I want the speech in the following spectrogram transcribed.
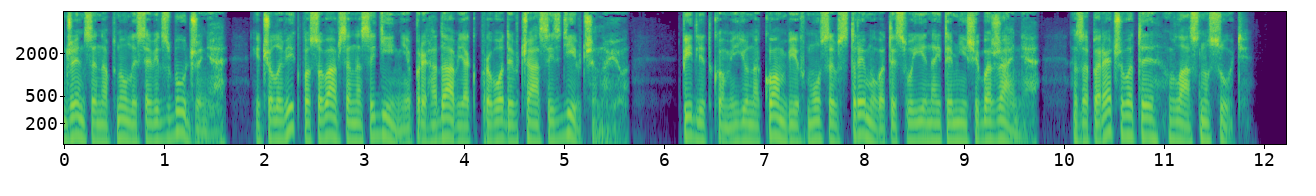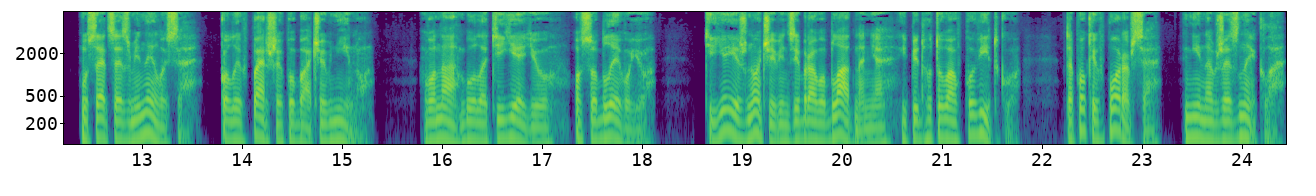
Джинси напнулися від збудження, і чоловік посувався на сидінні, пригадав, як проводив час із дівчиною. Підлітком і юнаком вів мусив стримувати свої найтемніші бажання, заперечувати власну суть. Усе це змінилося, коли вперше побачив Ніну. Вона була тією особливою. Тієї ж ночі він зібрав обладнання і підготував повітку, та поки впорався, Ніна вже зникла.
